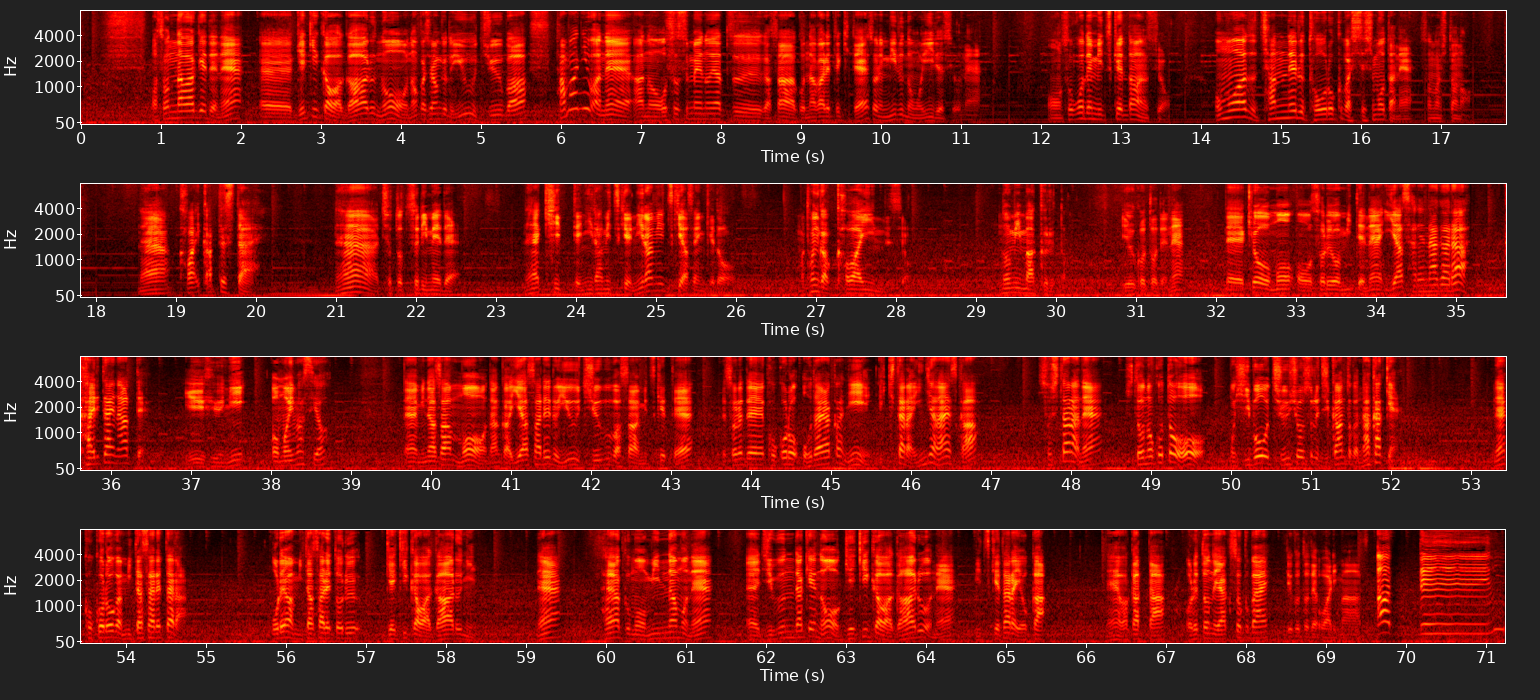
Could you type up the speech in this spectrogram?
まあ、そんなわけでね、えー、激川ガールのなんか知らんけど YouTuber たまにはねあのおすすめのやつがさこう流れてきてそれ見るのもいいですよね、うん、そこで見つけたんですよ。思わずチャンネル登録ばしてしもうたねその人の。ねえ可愛かってすたい。ねえちょっと釣り目で。ね切って睨みつける。睨みつきやせんけど、まあ、とにかく可愛いんですよ。飲みまくると。いうことでね。で今日もそれを見てね癒されながら帰りたいなって。いうふうに思いますよ。ね、皆さんもなんか癒される YouTube ばさ見つけてそれで心穏やかに生きたらいいんじゃないですか？そしたらね、人のことをもう誹謗中傷する時間とかなかけん。ね、心が満たされたら、俺は満たされとる激川ガールに、ね、早くもうみんなもね、えー、自分だけの激川ガールをね、見つけたらよか。ね、わかった？俺との約束ばい？ということで終わります。あってーん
